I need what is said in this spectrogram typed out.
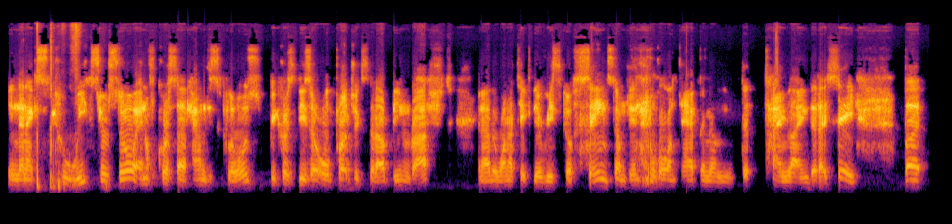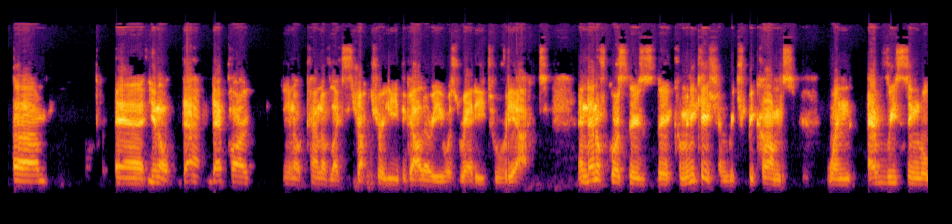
in the next two weeks or so. And of course, I can't disclose because these are all projects that are being rushed, and I don't want to take the risk of saying something that won't happen on the timeline that I say. But um, uh, you know that that part you know, kind of like structurally, the gallery was ready to react. And then, of course, there's the communication, which becomes when every single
